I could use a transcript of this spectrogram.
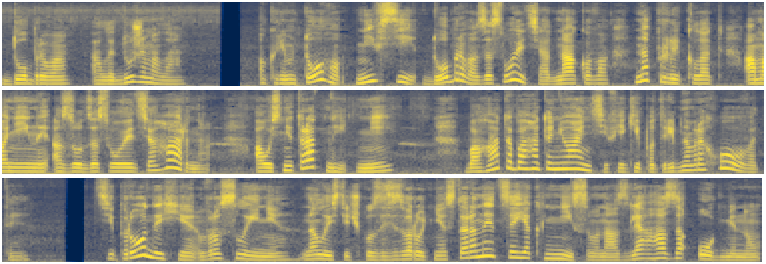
добриво, але дуже мала. Окрім того, не всі добрива засвоюються однаково. Наприклад, амонійний азот засвоюється гарно, а ось нітратний ні. Багато-багато нюансів, які потрібно враховувати. Ці продихи в рослині на листячку зі зворотньої сторони це як ніс в нас для газообміну.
